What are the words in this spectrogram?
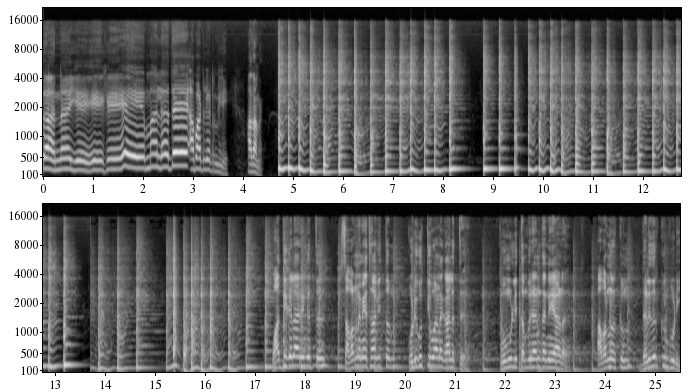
തനയേ ഹേ മലതേ ആ പാട്ട് കേട്ടിട്ടില്ലേ? അതാണ്. വാദ്യകലാരംഗത്ത് സവർണ മേധാവിത്വം കൊടികുത്തിവാണ കാലത്ത് പൂമുള്ളി തമ്പുരാൻ തന്നെയാണ് അവർണർക്കും ദളിതർക്കും കൂടി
